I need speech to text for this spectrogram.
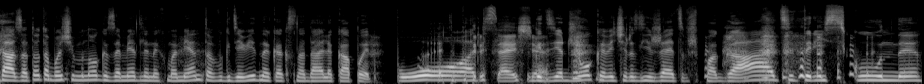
Да, зато там очень много замедленных моментов, где видно, как с Надаля капает пот. Это потрясающе. Где Джокович разъезжается в шпагате три секунды.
